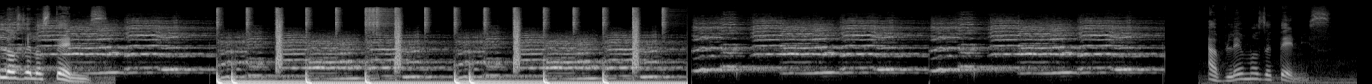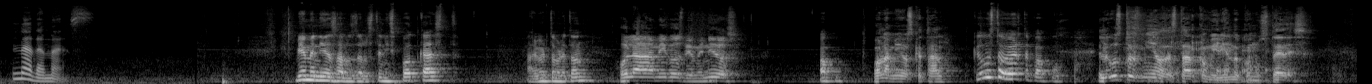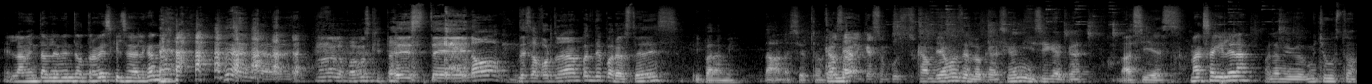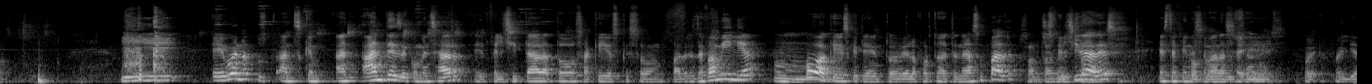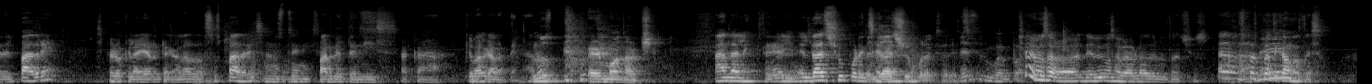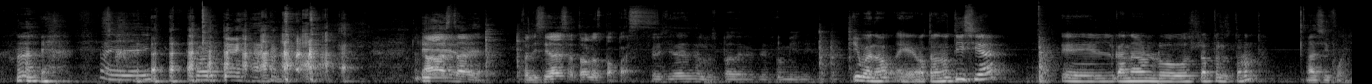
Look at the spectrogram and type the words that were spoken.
los de los tenis. Hablemos de tenis, nada más. Bienvenidos a los de los tenis podcast. Alberto Bretón, Hola amigos, bienvenidos. Papu. Hola amigos, ¿qué tal? Qué gusto verte, Papu. El gusto es mío de estar conviviendo con ustedes. Eh, Lamentablemente otra vez Gilser Alejandro. No nos lo podemos quitar. Este, no, desafortunadamente para ustedes y para mí. No, no es cierto. Cambia- saben que es un gusto. Cambiamos de locación y sigue acá. Así es. Max Aguilera. Hola amigos, mucho gusto. Y eh, bueno, pues antes, que, an- antes de comenzar, eh, felicitar a todos aquellos que son padres de familia Mm. o aquellos que tienen todavía la fortuna de tener a su padre. Pues, muchas felicidades. Este fin de semana se- fue, fue el Día del Padre. Espero que le hayan regalado a sus padres Unos un tenis. par de tenis acá que valga la pena. ¿no? Unos Air Monarch. Ándale, el, el Dad Shoe por El excelencia. Dash Shoe por excelencia. Es un buen par. Ya debimos haber, hablado de los Dad Shoes. Eh, después platicamos de eso. Corte. Ah, está bien. Felicidades a todos los papás. Felicidades a los padres de familia. Y bueno, eh, otra noticia. El, ganaron los Raptors de Toronto. Así fue.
